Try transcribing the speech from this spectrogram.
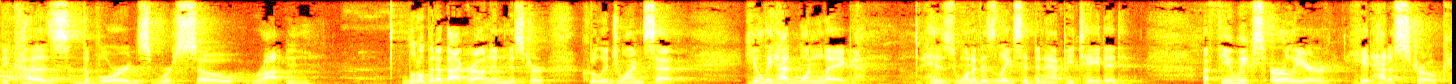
because the boards were so rotten. A little bit of background in Mr. Coolidge Winesett. He only had one leg. His, one of his legs had been amputated a few weeks earlier, he had had a stroke,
